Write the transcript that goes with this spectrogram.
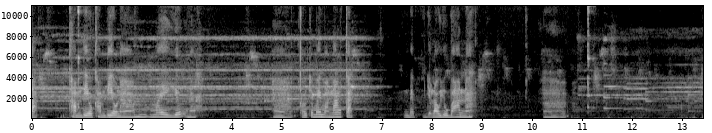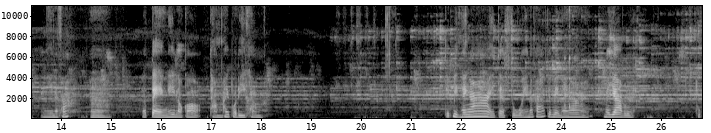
ตักคำเดียวคำเดียวนะ ไม่เยอะนะเขาจะไม่มานั่งกัด แบบเราอยู่บ้านนะนี่นะคะ อ่า แล้วแตงนี่เราก็ทำให้พอดีคำเทคนิคง่ายๆ แต่สวยนะคะเทคนิคง่ายๆ ไม่ยากเลย ทุก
